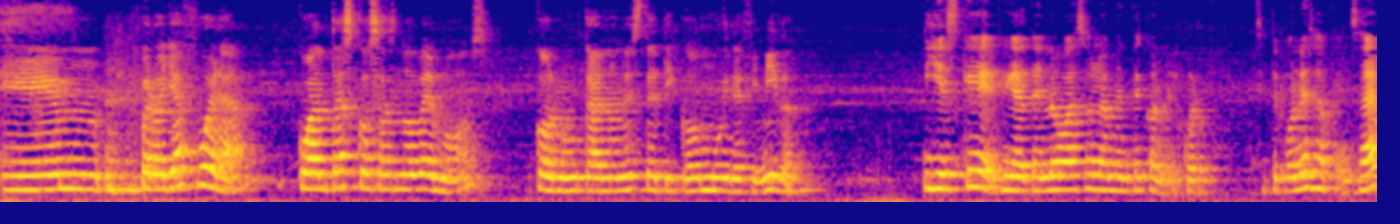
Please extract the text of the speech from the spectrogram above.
Eh, pero allá afuera, ¿cuántas cosas no vemos con un canon estético muy definido? Y es que, fíjate, no va solamente con el cuerpo. Si te pones a pensar,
